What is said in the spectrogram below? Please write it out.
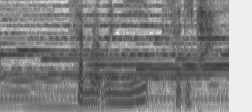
สำหรับวันนี้ สวัสดีค่ะ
